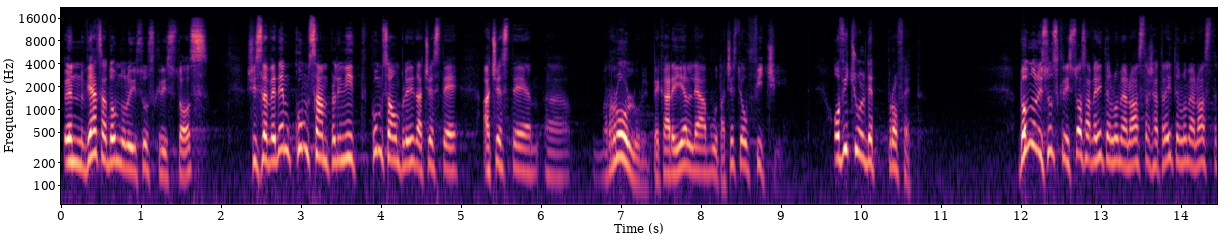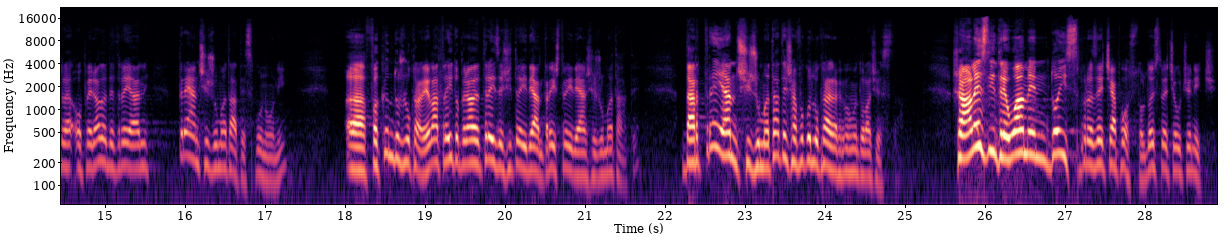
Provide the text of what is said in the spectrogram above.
în viața Domnului Isus Hristos și să vedem cum s-a împlinit, cum s-au împlinit aceste, aceste uh, roluri pe care El le-a avut, aceste oficii. Oficiul de profet. Domnul Iisus Hristos a venit în lumea noastră și a trăit în lumea noastră o perioadă de trei ani, trei ani și jumătate, spun unii, uh, făcându-și lucrare. El a trăit o perioadă de 33 de ani, 33 de ani și jumătate, dar trei ani și jumătate și-a făcut lucrarea pe pământul acesta. Și a ales dintre oameni 12 apostoli, 12 ucenici,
